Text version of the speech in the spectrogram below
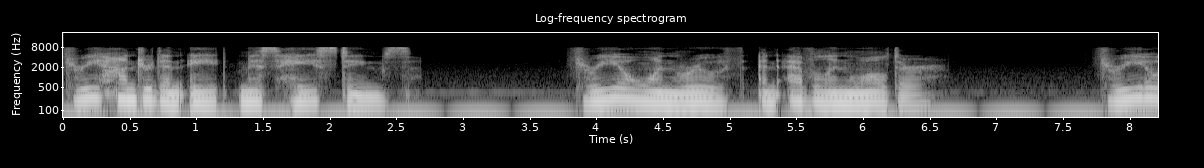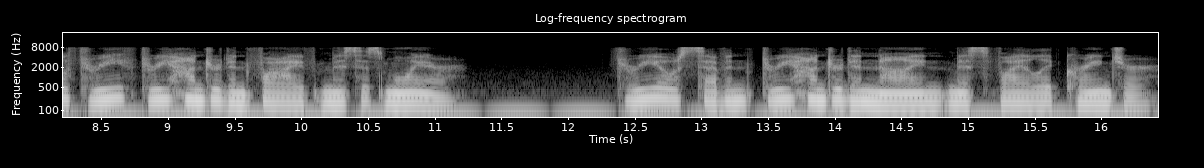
308 Miss Hastings. 301 Ruth and Evelyn Walder. 303 305 Mrs. Moyer. 307 309 Miss Violet Granger.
